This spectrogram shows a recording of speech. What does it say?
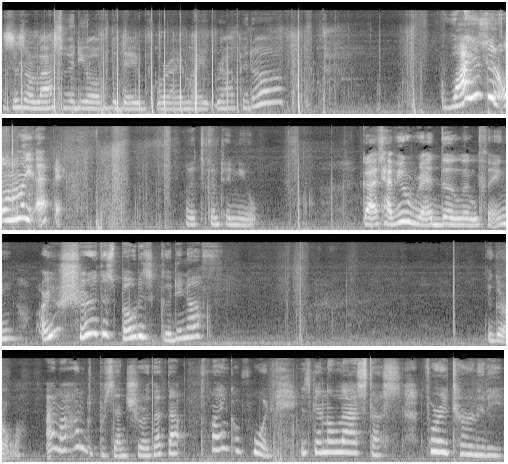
This is our last video of the day before I might wrap it up. Why is it only epic? Let's continue. Guys, have you read the little thing? Are you sure this boat is good enough? The girl, I'm 100% sure that that plank of wood is gonna last us for eternity.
